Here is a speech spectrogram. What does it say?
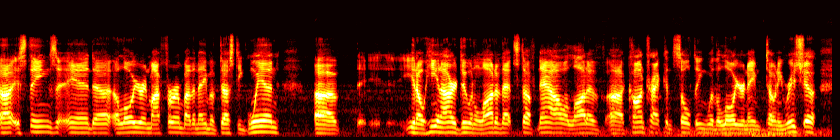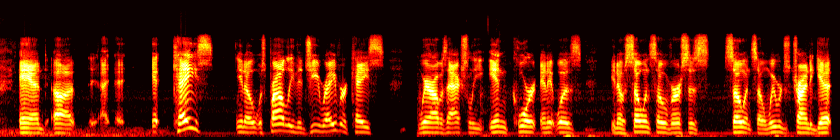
uh, is things. And uh, a lawyer in my firm by the name of Dusty Gwynn you know, he and I are doing a lot of that stuff now, a lot of uh, contract consulting with a lawyer named Tony Risha. And uh, it, case, you know, was probably the G Raver case where I was actually in court and it was, you know, so and so versus so and so. And we were just trying to get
